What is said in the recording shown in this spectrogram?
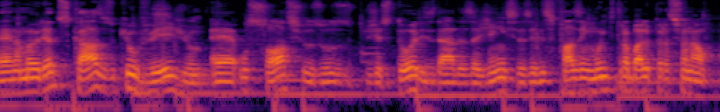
É, na maioria dos casos, o que eu vejo é os sócios, os gestores da- das agências, eles fazem muito trabalho operacional.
